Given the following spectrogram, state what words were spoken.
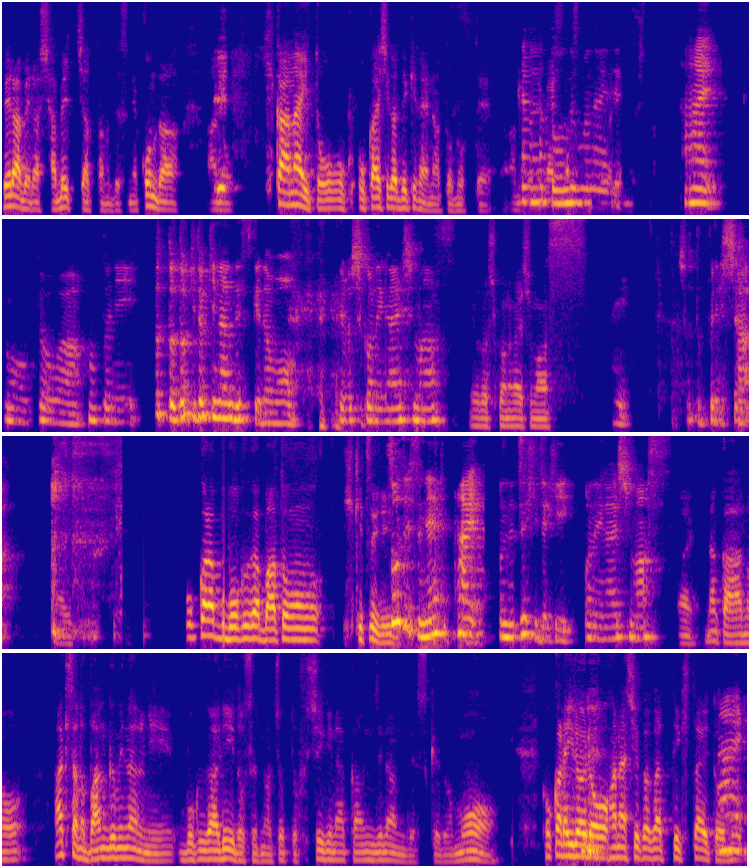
ベラベラ喋っちゃったのですね。今度は、あの、聞かないとおお返しができないなと思って、あいやとんでもないですはい。もう今日は本当にちょっとドキドキなんですけども、よろしくお願いします。よろしくお願いします。ちょっとプレッシャー。はい、ここから僕がバトンを引き継いでいい？そうですね。はい。ぜひぜひお願いします。はい、なんかあの、アキさんの番組なのに僕がリードするのはちょっと不思議な感じなんですけども、ここからいろいろお話伺っていきたいと思うんで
